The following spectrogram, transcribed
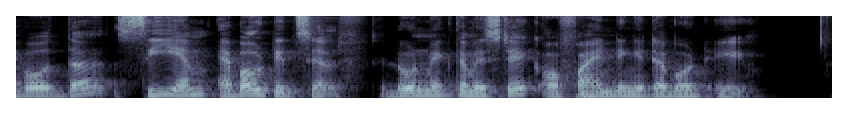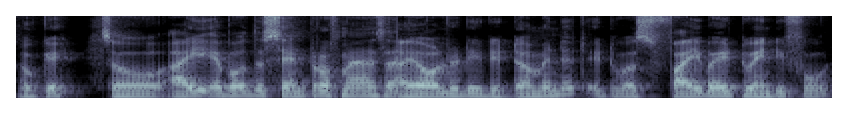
about the CM about itself. Don't make the mistake of finding it about A. Okay, so I about the center of mass, I already determined it. It was 5 by 24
